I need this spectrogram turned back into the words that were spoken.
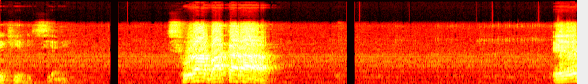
দেখিয়ে দিচ্ছি আমি। সুরা বাকারা এর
